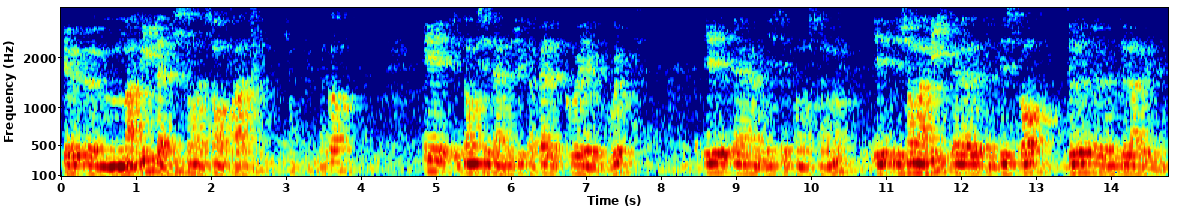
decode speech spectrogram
que euh, Marie l'a dit son, son phrase. D'accord? Et donc c'est un monsieur qui s'appelle Coe et euh, c'est son nom, et Jean-Marie euh, Desports de, euh, de la Réunion.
